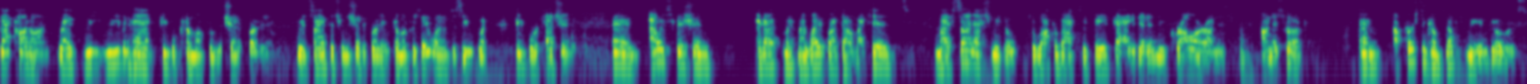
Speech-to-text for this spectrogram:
that caught on, right? We we even had people come up from the Shedd Aquarium. We had scientists from the Shedd Aquarium come up because they wanted to see what people were catching. And I was fishing. I got my, my wife brought down my kids. My son asked me to, to walk him back to the bait guy to get a new crawler on his on his hook. And a person comes up to me and goes,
